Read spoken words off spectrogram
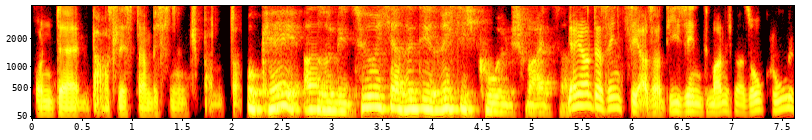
Und äh, Basel ist da ein bisschen entspannter. Okay, also die Züricher sind die richtig coolen Schweizer. Ja, ja, da sind sie. Also die sind manchmal so cool.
